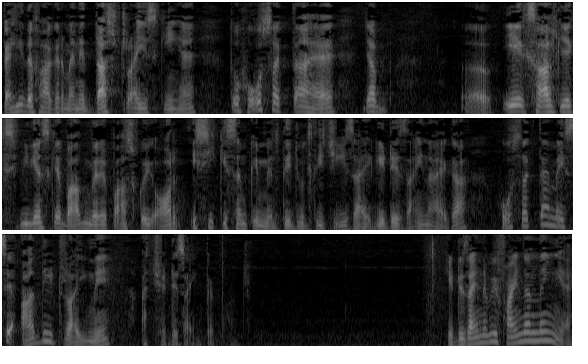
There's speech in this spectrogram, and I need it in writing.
پہلی دفعہ اگر میں نے دس ٹرائیز کی ہیں تو ہو سکتا ہے جب ایک سال کے ایکسپیرینس کے بعد میرے پاس کوئی اور اسی قسم کی ملتی جلتی چیز آئے گی ڈیزائن آئے گا، ہو سکتا ہے میں اس سے آدھی ٹرائی میں اچھے ڈیزائن پہ پہنچوں۔ یہ ڈیزائن ابھی فائنل نہیں ہے،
